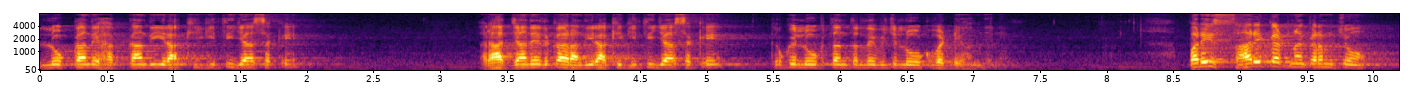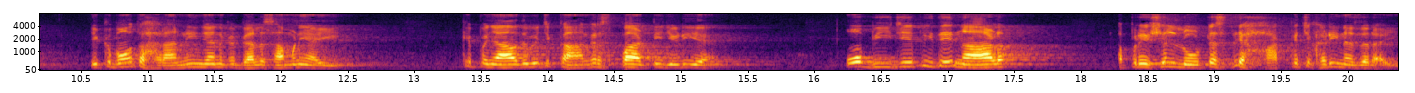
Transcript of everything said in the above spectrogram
ਲੋਕਾਂ ਦੇ ਹੱਕਾਂ ਦੀ ਰਾਖੀ ਕੀਤੀ ਜਾ ਸਕੇ, ਰਾਜਾਂ ਦੇ ਅਧਿਕਾਰਾਂ ਦੀ ਰਾਖੀ ਕੀਤੀ ਜਾ ਸਕੇ, ਕਿਉਂਕਿ ਲੋਕਤੰਤਰ ਦੇ ਵਿੱਚ ਲੋਕ ਵੱਡੇ ਹੁੰਦੇ ਨੇ। ਪਰ ਇਹ ਸਾਰੇ ਘਟਨਾਕ੍ਰਮ ਚੋਂ ਇੱਕ ਬਹੁਤ ਹੈਰਾਨੀਜਨਕ ਗੱਲ ਸਾਹਮਣੇ ਆਈ ਕਿ ਪੰਜਾਬ ਦੇ ਵਿੱਚ ਕਾਂਗਰਸ ਪਾਰਟੀ ਜਿਹੜੀ ਹੈ, ਉਹ ਬੀਜੇਪੀ ਦੇ ਨਾਲ ਆਪਰੇਸ਼ਨ ਲੋਟਸ ਦੇ ਹੱਕ 'ਚ ਖੜੀ ਨਜ਼ਰ ਆਈ।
